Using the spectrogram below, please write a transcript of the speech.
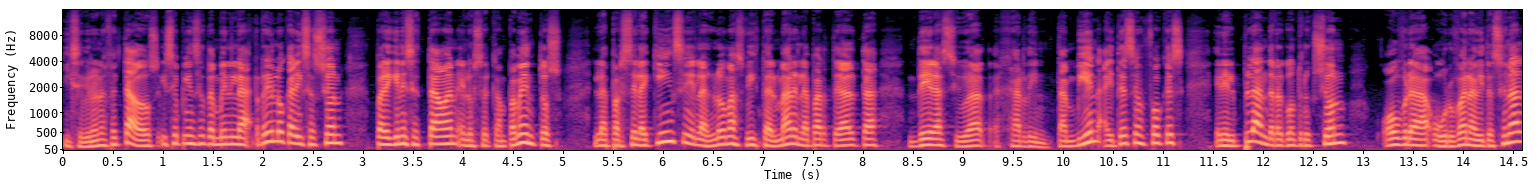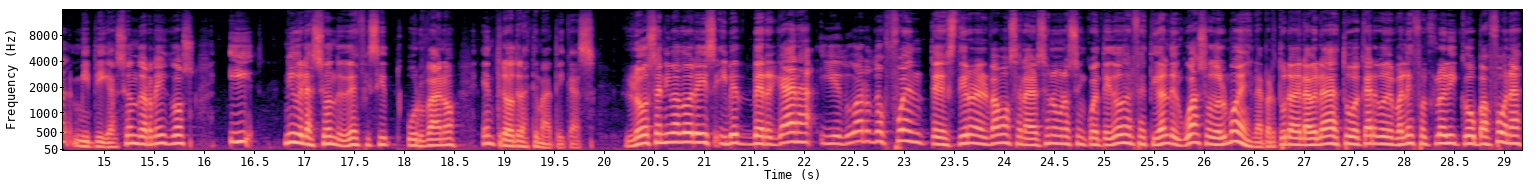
y se vieron afectados y se piensa también en la relocalización para quienes estaban en los campamentos, la parcela 15 y en las lomas vista al mar en la parte alta de la ciudad Jardín. También hay tres enfoques en el plan de reconstrucción, obra urbana habitacional, mitigación de riesgos y nivelación de déficit urbano, entre otras temáticas. Los animadores Ivette Vergara y Eduardo Fuentes dieron el vamos a la versión número 52 del Festival del Guaso de Olmué. La apertura de la velada estuvo a cargo del ballet folclórico Bafona,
